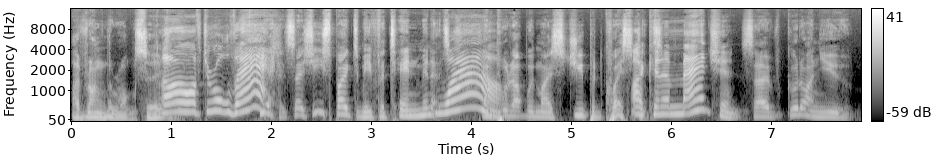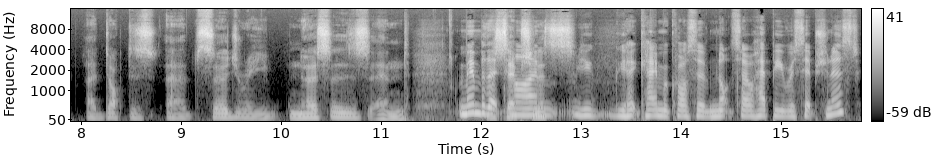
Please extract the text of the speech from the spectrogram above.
I've rung the wrong surgeon. oh, after all that, Yeah, so she spoke to me for 10 minutes Wow. and put up with my stupid questions. I can imagine. So good on you, uh, doctors, uh, surgery nurses, and Remember that time you, you came across a not so happy receptionist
